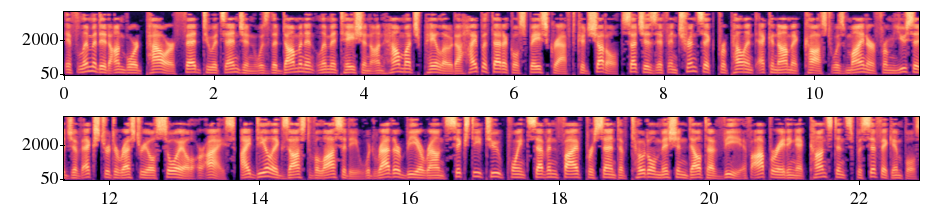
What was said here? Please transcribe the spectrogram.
if limited onboard power fed to its engine was the dominant limitation on how much payload a hypothetical spacecraft could shuttle, such as if intrinsic propellant economic cost was minor from usage of extraterrestrial soil or ice, ideal exhaust velocity would rather be around 62.75% of total mission delta V if operating at constant specific impulse,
